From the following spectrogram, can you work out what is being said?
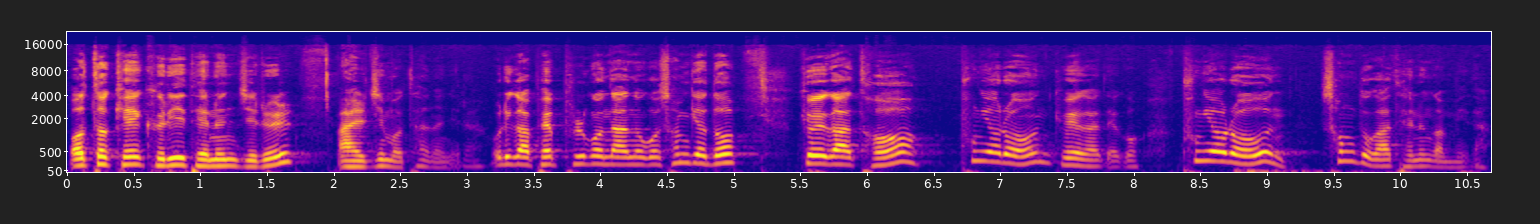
어떻게 그리 되는지를 알지 못하느니라. 우리가 베풀고 나누고 섬겨도 교회가 더 풍요로운 교회가 되고 풍요로운 성도가 되는 겁니다.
